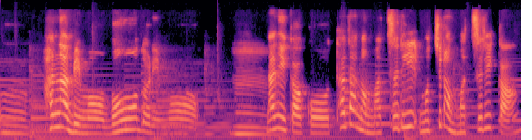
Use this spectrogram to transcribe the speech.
うん、花火も盆踊りもうん何かこうただの祭りもちろん祭り感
